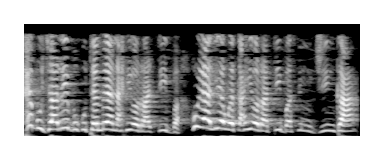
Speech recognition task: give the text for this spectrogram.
Hebu jaribu kutembea na hiyo ratiba. Huyo aliyeweka hiyo ratiba si mjinga.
